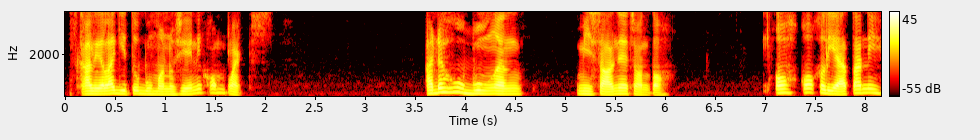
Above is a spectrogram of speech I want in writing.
sekali lagi tubuh manusia ini kompleks. Ada hubungan, misalnya contoh, oh kok kelihatan nih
